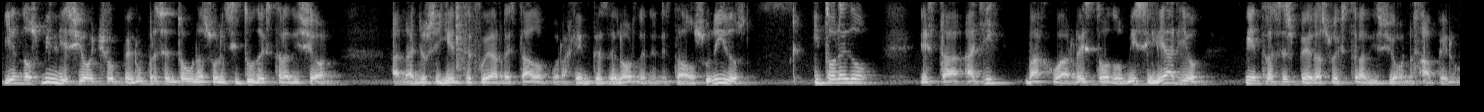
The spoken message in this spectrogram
y en 2018 Perú presentó una solicitud de extradición. Al año siguiente fue arrestado por agentes del orden en Estados Unidos y Toledo está allí bajo arresto domiciliario mientras espera su extradición a Perú.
